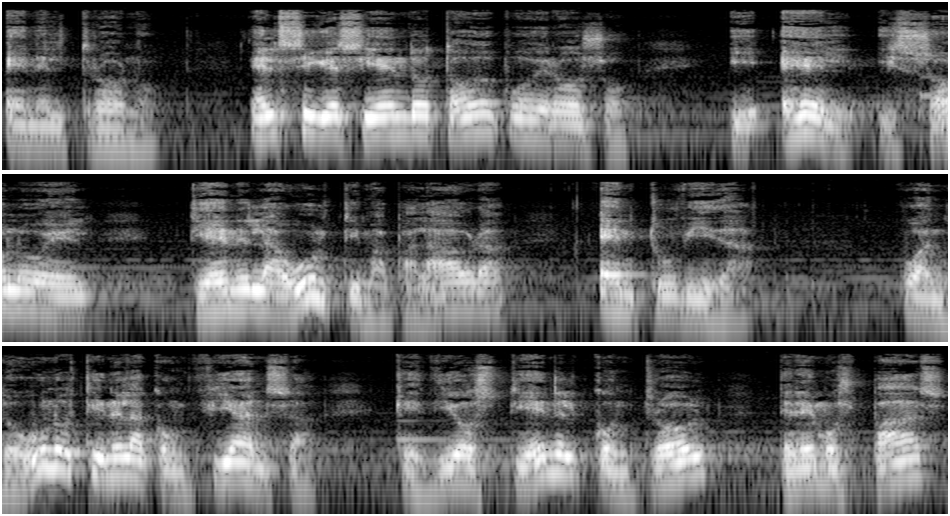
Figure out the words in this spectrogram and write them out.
en el trono. Él sigue siendo todopoderoso y Él y solo Él tiene la última palabra en tu vida. Cuando uno tiene la confianza que Dios tiene el control, tenemos paz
